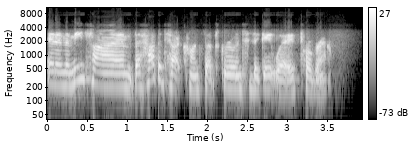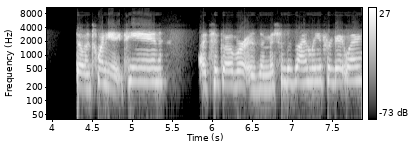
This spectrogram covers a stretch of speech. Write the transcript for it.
And in the meantime, the habitat concept grew into the Gateway program. So in 2018, I took over as the mission design lead for Gateway.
